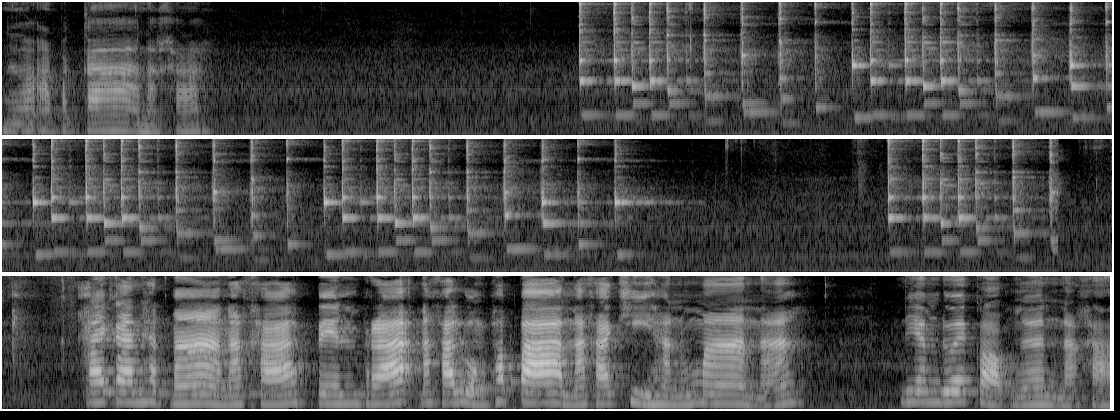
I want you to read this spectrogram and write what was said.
เนื้ออัปปาก้านะคะ รายการถัดมานะคะ เป็นพระนะคะหลวงพ่อปานนะคะ ขี่หนุมานนะ เลี่ยมด้วยกรอบเงินนะคะ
